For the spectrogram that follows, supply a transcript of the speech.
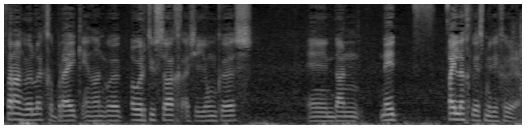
Verantwoordelik gebruik en dan ook ouer toesig as jy jonk is en dan net veilig wees met die geweer.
